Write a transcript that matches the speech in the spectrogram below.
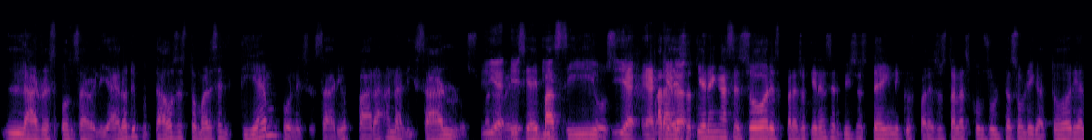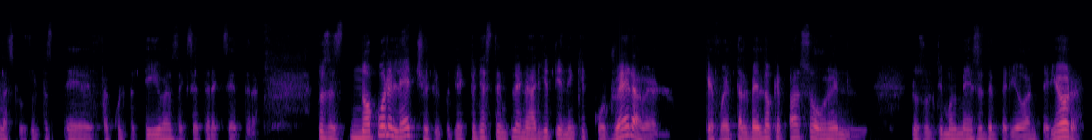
La responsabilidad de los diputados es tomarse el tiempo necesario para analizarlos, para ver si hay vacíos. para eso tienen asesores, para eso tienen servicios técnicos, para eso están las consultas obligatorias, las consultas eh, facultativas, etcétera, etcétera. Entonces, no por el hecho de que el proyecto ya esté en plenario, tienen que correr a verlo, que fue tal vez lo que pasó en, los últimos meses del periodo anterior.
